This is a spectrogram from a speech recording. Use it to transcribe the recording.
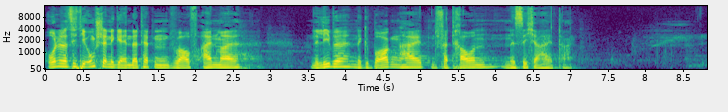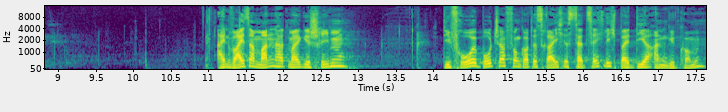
Ohne dass sich die Umstände geändert hätten, war auf einmal eine Liebe, eine Geborgenheit, ein Vertrauen, eine Sicherheit da. Ein weiser Mann hat mal geschrieben, die frohe Botschaft von Gottes Reich ist tatsächlich bei dir angekommen.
